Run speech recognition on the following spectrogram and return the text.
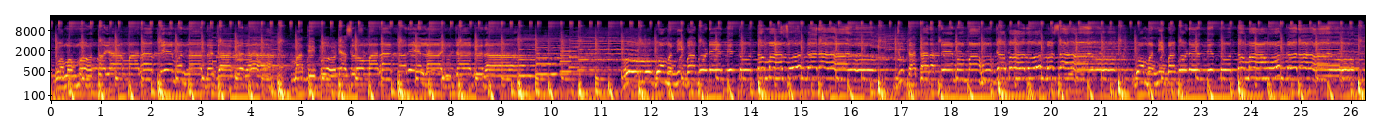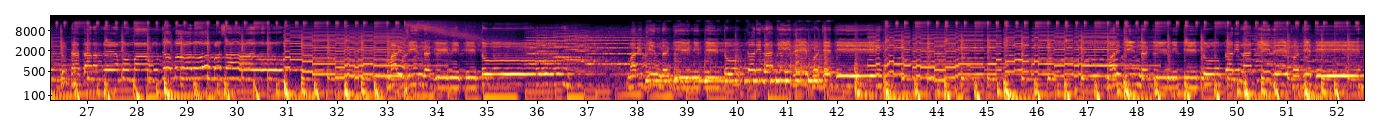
ગમ થયા મારા પ્રેમ નાદ જાગરા માથે પડ્યા મારા કરેલા ઉજાગરા. ઓ, ગમની ભાગોડે જિંદગીની તે. મારી જિંદગીની તે તો કરી નાખી રે ભજતી. મારી જિંદગીની તે તો કરી નાખી રે ભજતી.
